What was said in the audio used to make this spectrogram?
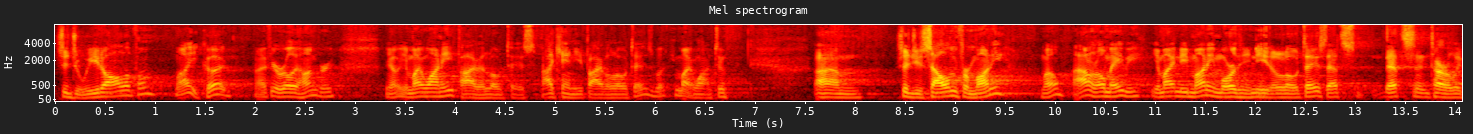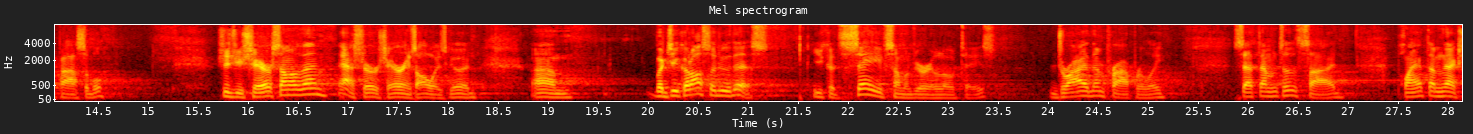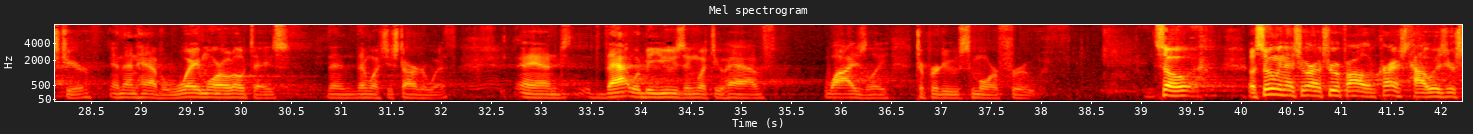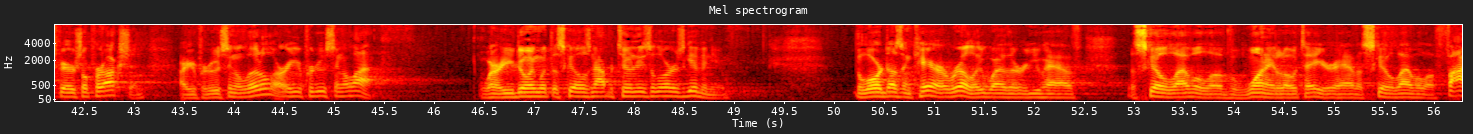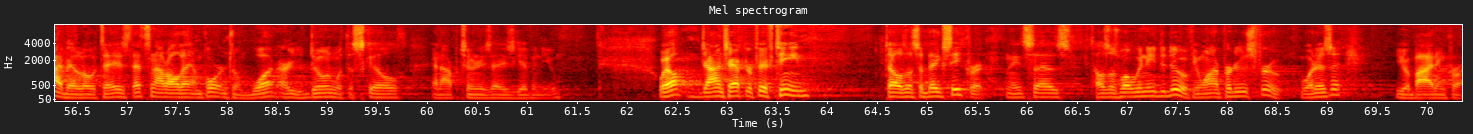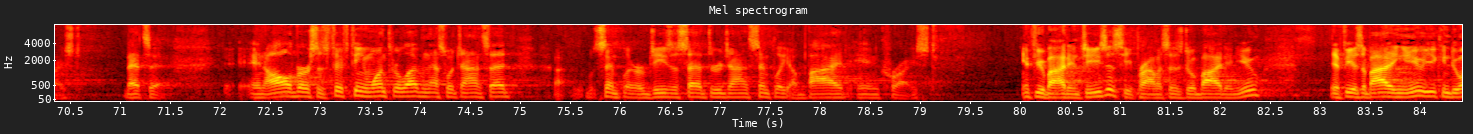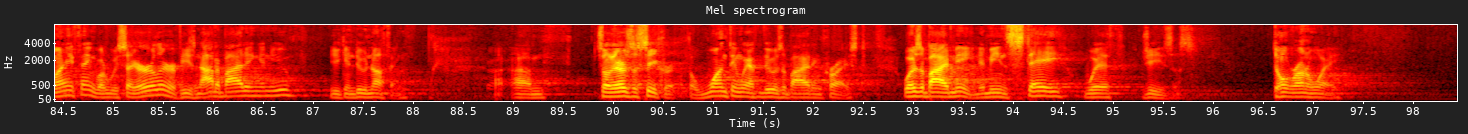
Should you eat all of them? Well, you could if you're really hungry. You know, you might want to eat five elotes. I can't eat five elotes, but you might want to. Um, should you sell them for money? Well, I don't know, maybe. You might need money more than you need elotes. That's, that's entirely possible. Should you share some of them? Yeah, sure, sharing is always good. Um, but you could also do this you could save some of your elotes, dry them properly, set them to the side, plant them next year, and then have way more elotes than, than what you started with. And that would be using what you have wisely to produce more fruit. So, assuming that you are a true follower of Christ, how is your spiritual production? Are you producing a little or are you producing a lot? What are you doing with the skills and opportunities the Lord has given you? The Lord doesn't care really whether you have a skill level of one elote or you have a skill level of five elotes. That's not all that important to Him. What are you doing with the skills and opportunities that He's given you? Well, John chapter 15 tells us a big secret. And he says, tells us what we need to do if you want to produce fruit. What is it? You abide in Christ. That's it. In all verses 15, 1 through 11, that's what John said. Uh, simply, or Jesus said through John, simply abide in Christ. If you abide in Jesus, he promises to abide in you. If he is abiding in you, you can do anything. What did we say earlier? If he's not abiding in you, you can do nothing. Um, so there's a secret. The one thing we have to do is abide in Christ. What does abide mean? It means stay with Jesus. Don't run away.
